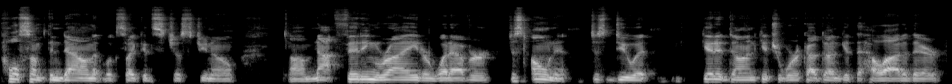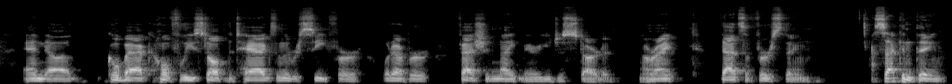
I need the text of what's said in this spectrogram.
pull something down that looks like it's just, you know, um, not fitting right or whatever, just own it. Just do it. Get it done. Get your workout done. Get the hell out of there and uh, go back. Hopefully, you still have the tags and the receipt for whatever fashion nightmare you just started. All right. That's the first thing. Second thing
